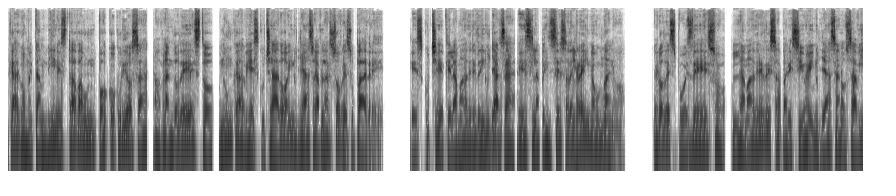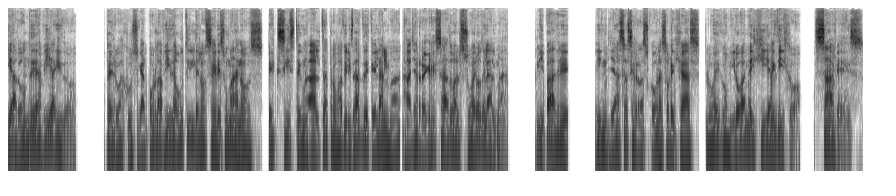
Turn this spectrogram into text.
Kagome también estaba un poco curiosa, hablando de esto, nunca había escuchado a Inuyasha hablar sobre su padre. Escuché que la madre de Inuyasha es la princesa del reino humano. Pero después de eso, la madre desapareció e Inuyasha no sabía dónde había ido. Pero a juzgar por la vida útil de los seres humanos, existe una alta probabilidad de que el alma haya regresado al suelo del alma. Mi padre. Inuyasha se rascó las orejas, luego miró a Meijia y dijo, ¿sabes?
